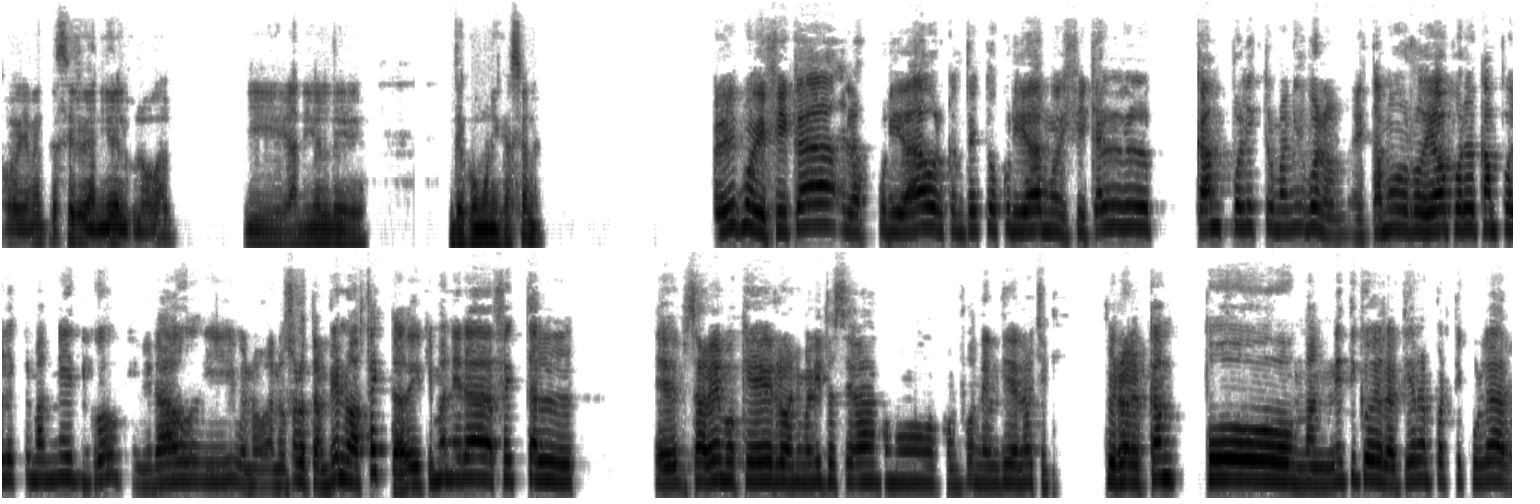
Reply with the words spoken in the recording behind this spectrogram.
obviamente sirve a nivel global y a nivel de, de comunicaciones. Modifica la oscuridad o el contexto de oscuridad, modifica el campo electromagnético. Bueno, estamos rodeados por el campo electromagnético generado y bueno, a nosotros también nos afecta. ¿De qué manera afecta el... eh, sabemos que los animalitos se van como confunden el día y la noche, pero el campo magnético de la Tierra en particular,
